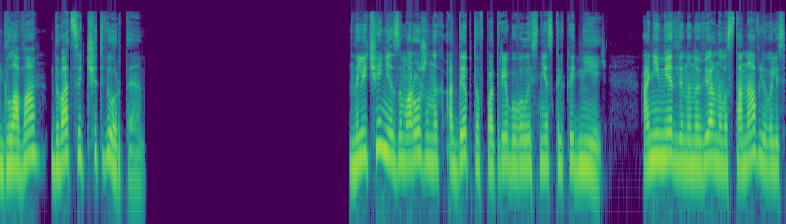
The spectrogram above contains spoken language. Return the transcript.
Глава 24. На лечение замороженных адептов потребовалось несколько дней. Они медленно, но верно восстанавливались,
